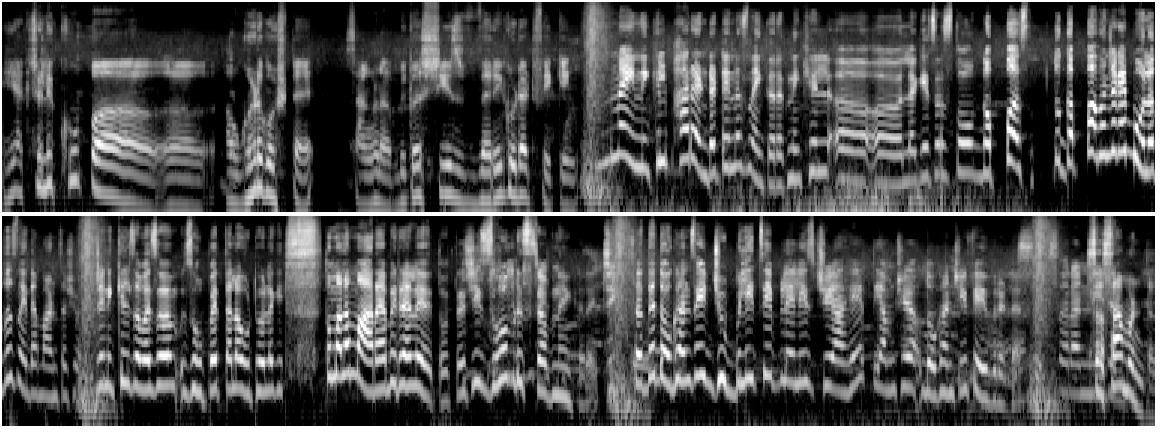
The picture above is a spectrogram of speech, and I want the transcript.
ही ॲक्च्युली खूप अवघड गोष्ट आहे सांगणं because she is very good at faking नाही निखिल फार एंटरटेनच नाही करत. निखिल अ, अ, लगेचच तो गप्प अस- तो गप्प म्हणजे काही बोलतच नाही त्या माणसाशिवाय. म्हणजे निखिल जवळचं झोपेत त्याला उठवलं की तो मला मारा बिरायला येतो. त्याची झोप डिस्टर्ब नाही करायची. सध्या दोघांची जुबलीची प्लेलिस्ट जी आहे ती आमच्या दोघांची फेवरेट आहे. सरांनी ससा म्हणतात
